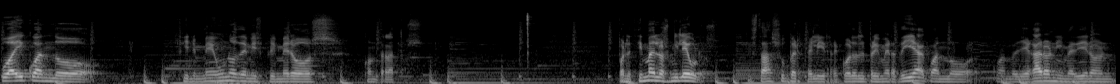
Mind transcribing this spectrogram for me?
fue ahí cuando firmé uno de mis primeros contratos. Por encima de los 1000 euros. Estaba súper feliz. Recuerdo el primer día cuando, cuando llegaron y me dieron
